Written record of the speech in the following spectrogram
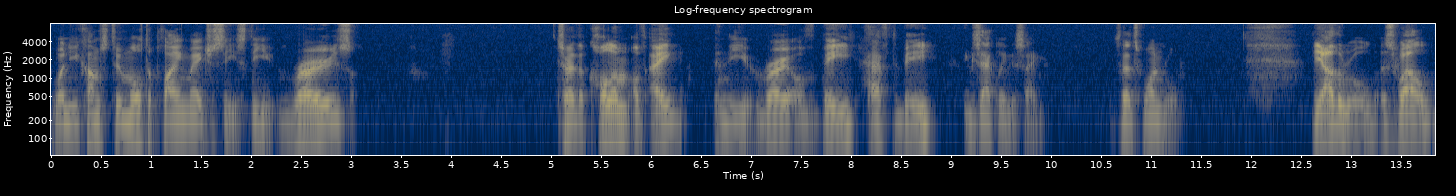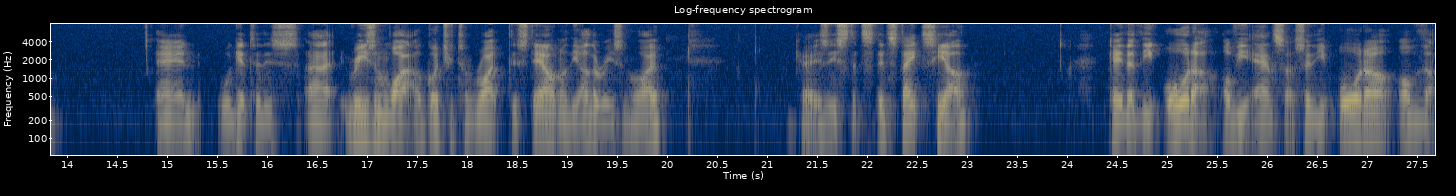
when it comes to multiplying matrices. The rows, sorry, the column of A and the row of B have to be exactly the same. So that's one rule. The other rule as well and we'll get to this uh, reason why I got you to write this down, or the other reason why. Okay, is it, it states here, okay, that the order of the answer, so the order of the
